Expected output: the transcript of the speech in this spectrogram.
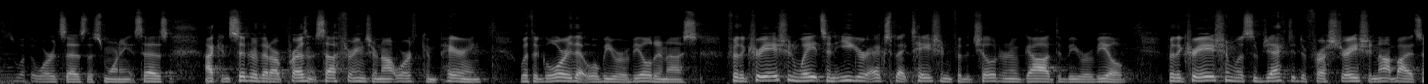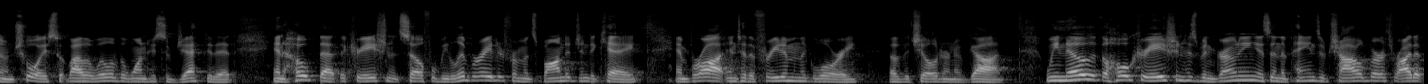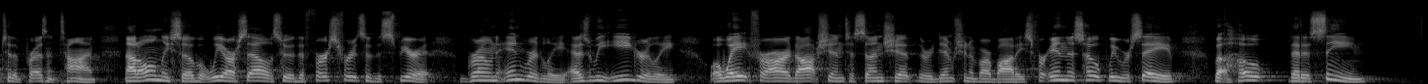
This is what the Word says this morning. It says, I consider that our present sufferings are not worth comparing with the glory that will be revealed in us. For the creation waits in eager expectation for the children of God to be revealed. For the creation was subjected to frustration, not by its own choice, but by the will of the one who subjected it, in hope that the creation itself will be liberated from its bondage and decay and brought into the freedom and the glory of the children of God. We know that the whole creation has been groaning as in the pains of childbirth right up to the present time. Not only so, but we ourselves, who are the first fruits of the Spirit, groan inwardly as we eagerly await for our adoption to sonship, the redemption of our bodies. For in this hope we were saved, but hope that is seen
